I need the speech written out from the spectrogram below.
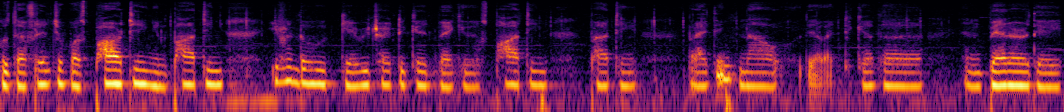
because their friendship was parting and parting. Even though Gary tried to get back, it was parting, parting. But I think now they're like together and better. They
